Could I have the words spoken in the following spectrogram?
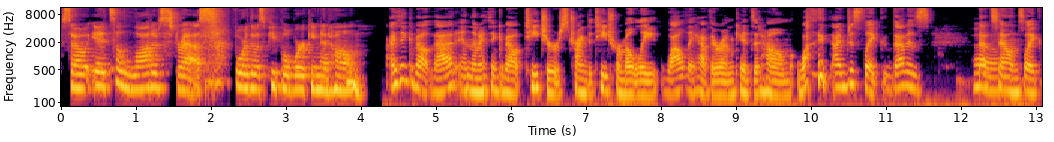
so it's a lot of stress for those people working at home. I think about that, and then I think about teachers trying to teach remotely while they have their own kids at home. Why? I'm just like, that is, that oh. sounds like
